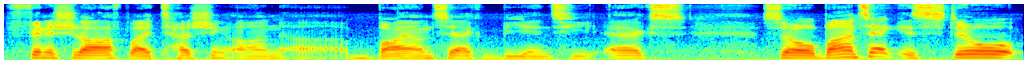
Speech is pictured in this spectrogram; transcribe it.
Finish it off by touching on uh, BioNTech, BNTX. So BioNTech is still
